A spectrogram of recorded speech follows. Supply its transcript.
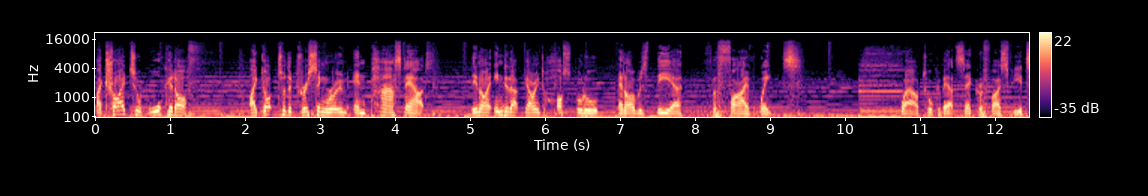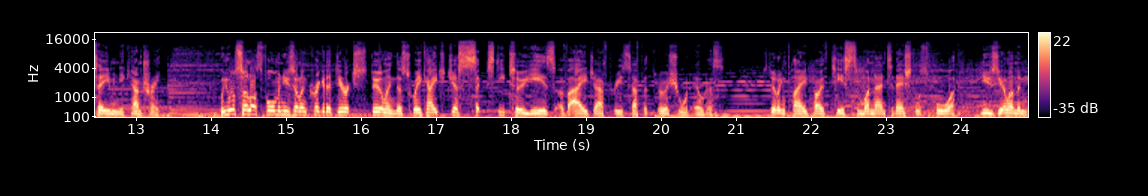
I tried to walk it off. I got to the dressing room and passed out. Then I ended up going to hospital and I was there for five weeks. Wow, talk about sacrifice for your team and your country. We also lost former New Zealand cricketer Derek Sterling this week, aged just 62 years of age after he suffered through a short illness. Sterling played both Tests and One Day Internationals for New Zealand and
